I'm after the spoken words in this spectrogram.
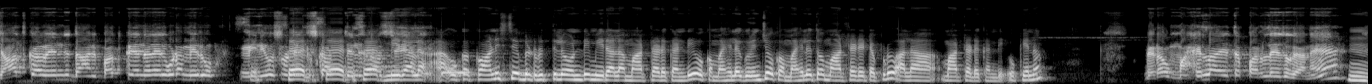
జాతకం ఏంది దాని బతుకు ఏంది అనేది కూడా మీరు సార్ సార్ సార్ మీరు అలా. ఒక కానిస్టేబుల్ వృత్తిలో ఉండి మీరు అలా మాట్లాడకండి. ఒక మహిళ గురించి ఒక మహిళతో మాట్లాడేటప్పుడు అలా మాట్లాడకండి. ఓకేనా? మేడం మహిళ అయితే పర్లేదు గానీ ఉమ్,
